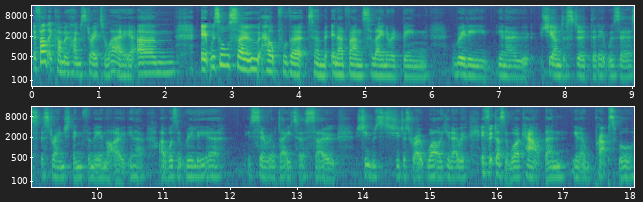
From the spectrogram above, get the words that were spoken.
It felt like coming home straight away. Um, it was also helpful that um, in advance Helena had been really, you know, she understood that it was a, a strange thing for me and that I, you know, I wasn't really a serial data. So she was she just wrote, well, you know, if, if it doesn't work out, then you know perhaps we'll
